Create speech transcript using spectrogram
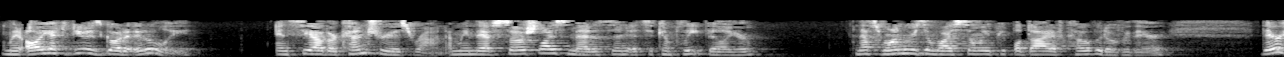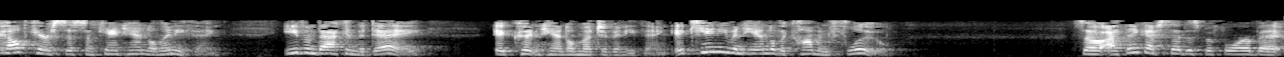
I mean, all you have to do is go to Italy. And see how their country is run. I mean, they have socialized medicine. It's a complete failure. And that's one reason why so many people die of COVID over there. Their healthcare system can't handle anything. Even back in the day, it couldn't handle much of anything. It can't even handle the common flu. So I think I've said this before, but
